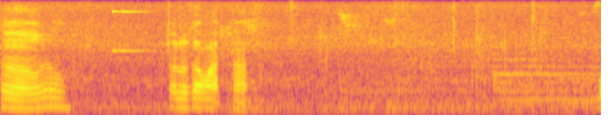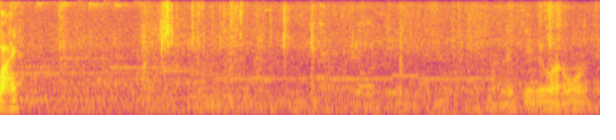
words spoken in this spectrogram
เอออรุณสวัสดิ์ค่ะไว้อะไรกินดีกว่าน้อง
